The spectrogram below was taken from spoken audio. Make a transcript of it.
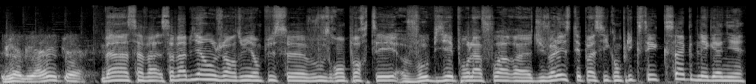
Bien, bien, et toi? Ben ça va, ça va bien aujourd'hui. En plus, euh, vous remportez vos billets pour la foire euh, du Valais. C'était pas si compliqué que ça de les gagner.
